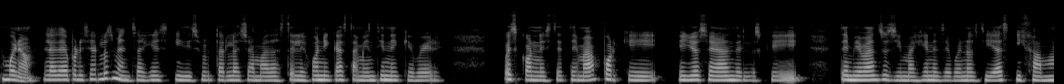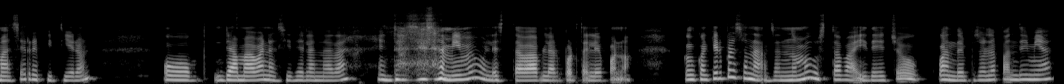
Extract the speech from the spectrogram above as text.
Bueno, la de apreciar los mensajes y disfrutar las llamadas telefónicas también tiene que ver, pues, con este tema, porque ellos eran de los que te enviaban sus imágenes de buenos días y jamás se repitieron, o llamaban así de la nada. Entonces, a mí me molestaba hablar por teléfono con cualquier persona, o sea, no me gustaba. Y de hecho, cuando empezó la pandemia,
